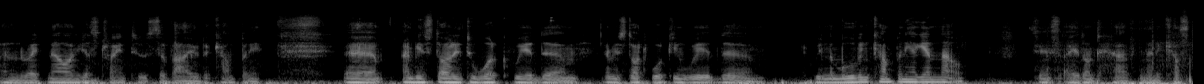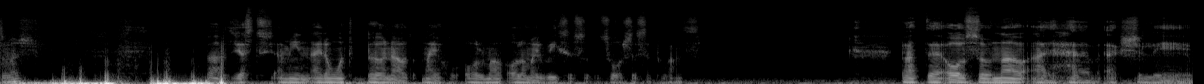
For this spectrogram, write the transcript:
and right now I'm just trying to survive the company. Uh, I've been starting to work with. Um, I've been start working with um, with the moving company again now, since I don't have many customers. But just, I mean, I don't want to burn out my all my all of my resources at once but uh, also now I have actually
